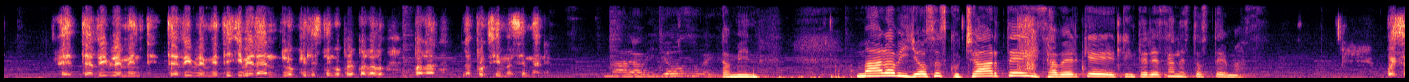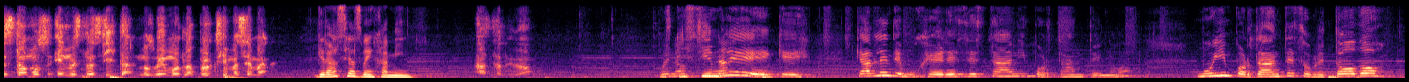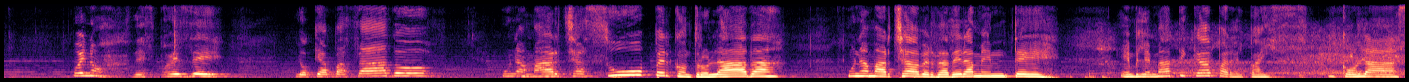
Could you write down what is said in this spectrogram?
Eh, terriblemente, terriblemente. Y verán lo que les tengo preparado para la próxima semana. Maravilloso, Benjamín. Maravilloso escucharte y saber que te interesan estos temas. Pues estamos en nuestra cita. Nos vemos la próxima semana. Gracias, Benjamín. Hasta luego. Pues bueno, siempre que, que hablen de mujeres es tan importante, ¿no? Muy importante, sobre todo, bueno, después de lo que ha pasado, una marcha súper controlada, una marcha verdaderamente emblemática para el país. Y con, las,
